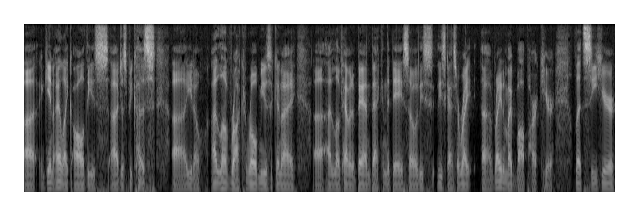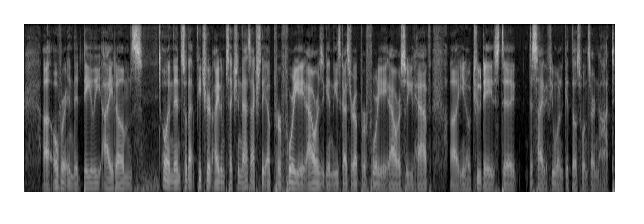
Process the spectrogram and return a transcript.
Uh, again, I like all these uh, just because uh, you know I love rock and roll music, and I uh, I loved having a band back in the day. So these these guys are right uh, right in my ballpark here. Let's see here uh, over in the daily items. Oh, and then so that featured item section that's actually up for 48 hours. Again, these guys are up for 48 hours, so you have you know two days to decide if you want to get those ones or not.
